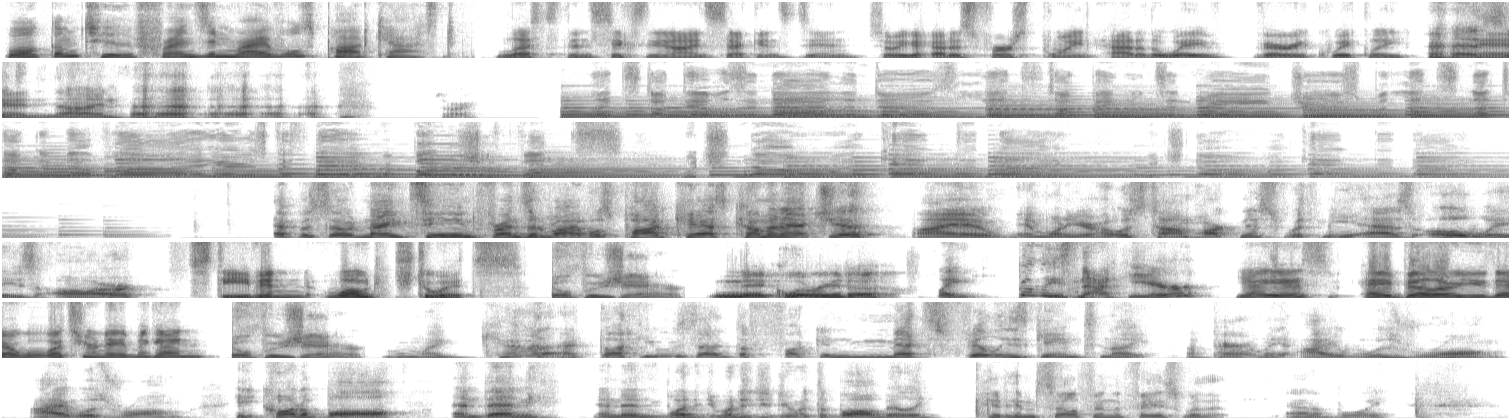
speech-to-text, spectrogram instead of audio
Welcome to the Friends and Rivals podcast. Less than 69 seconds in. So he got his first point out of the way very quickly. And 69. Sorry. Let's talk Devils and Islanders. Let's talk Penguins and Rangers. But let's not talk about Flyers, because they're a bunch of fucks, which no one can deny. Which no one can deny. Episode 19, Friends and Rivals podcast coming at you. I am one of your hosts, Tom Harkness. With me, as always, are. Stephen Wojtowicz. Bill Fougere. Nick Larita. Wait, Billy's not here. Yeah, he is. Hey, Bill, are you there? What's your name again? Bill Fougere. Oh my God. I thought he was at the fucking Mets Phillies game tonight. Apparently, I was wrong. I was wrong. He caught a ball, and then, and then what did, what did you do with the ball, Billy? Hit himself in the face with it. Attaboy.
